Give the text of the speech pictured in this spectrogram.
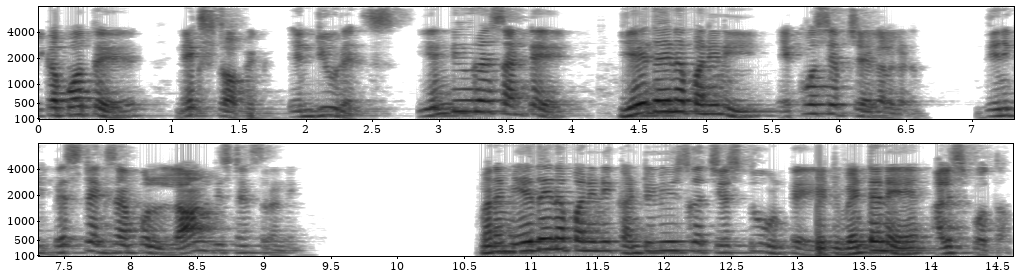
ఇకపోతే నెక్స్ట్ టాపిక్ ఎండ్యూరెన్స్ ఎండ్యూరెన్స్ అంటే ఏదైనా పనిని ఎక్కువసేపు చేయగలగడం. దీనికి best example long distance running మనం ఏదైనా పనిని కంటిన్యూస్గా చేస్తూ ఉంటే ఇటు వెంటనే అలసిపోతాం.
